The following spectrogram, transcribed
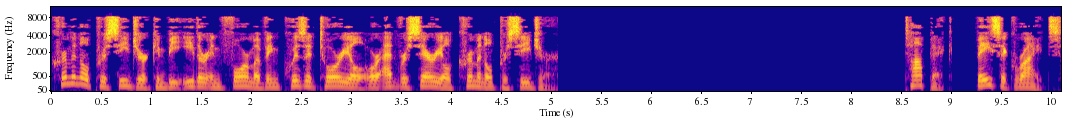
Criminal procedure can be either in form of inquisitorial or adversarial criminal procedure. Basic rights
